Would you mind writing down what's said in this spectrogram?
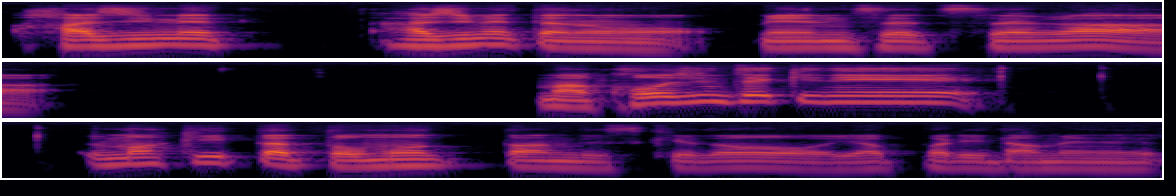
初め初めての面接が、まあ個人的にうまくいったと思ったんですけど、やっぱりダメ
